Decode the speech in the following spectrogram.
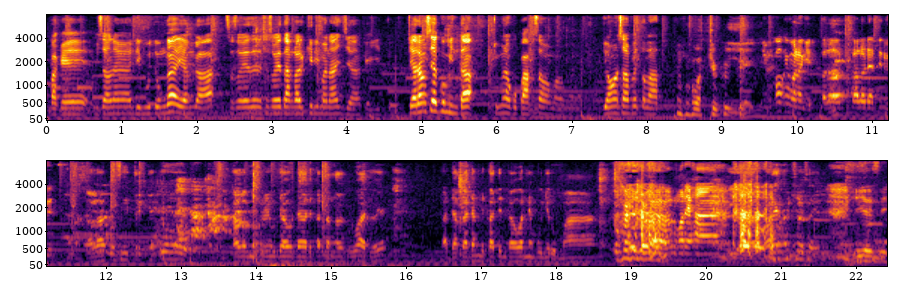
pakai misalnya dibutuh enggak ya enggak sesuai sesuai tanggal kiriman aja kayak gitu jarang sih aku minta cuman aku paksa sama aku jangan sampai telat Waduh. Iya, iya. Kau gimana gitu? Kalau kalau dati duit? Kalau aku sih triknya tuh kalau misalnya udah udah dekat tanggal tua tuh ya. Kadang-kadang dekatin kawan yang punya rumah. rumah rehan Iya, rehan juga saya. Iya sih.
